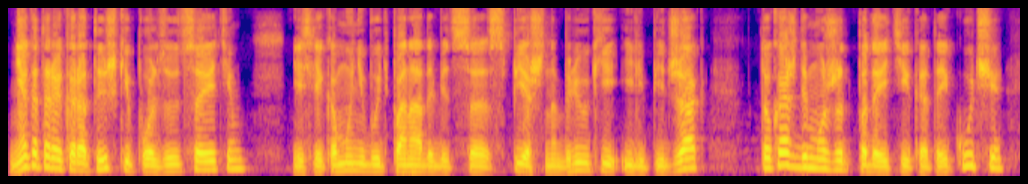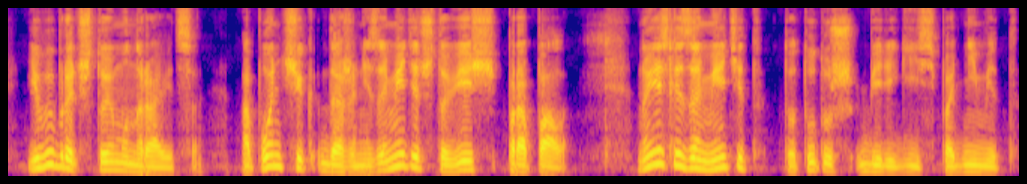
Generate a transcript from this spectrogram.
Некоторые коротышки пользуются этим. Если кому-нибудь понадобится спешно брюки или пиджак, то каждый может подойти к этой куче и выбрать, что ему нравится. А пончик даже не заметит, что вещь пропала. Но если заметит, то тут уж берегись, поднимет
